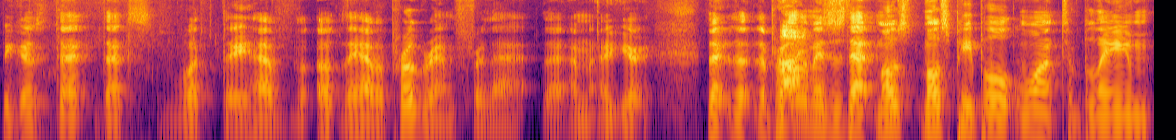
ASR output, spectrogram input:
because that that's what they have. Uh, they have a program for that. that um, uh, you're, the, the the problem is is that most most people want to blame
